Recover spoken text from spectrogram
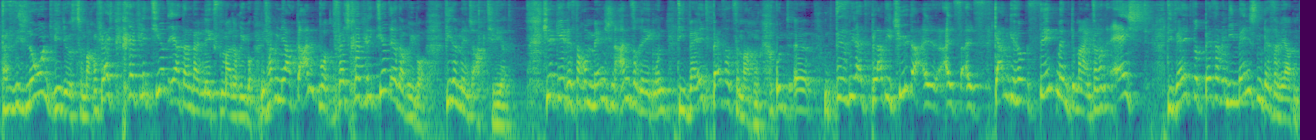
dass es sich lohnt Videos zu machen. Vielleicht reflektiert er dann beim nächsten Mal darüber. Und ich habe ihm ja auch geantwortet, vielleicht reflektiert er darüber, wie der Mensch aktiviert. Hier geht es darum Menschen anzuregen und die Welt besser zu machen und äh, das ist nicht als Plattitüde, als, als gern gehörtes Statement gemeint, sondern echt. Die Welt wird besser wenn die Menschen besser werden,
